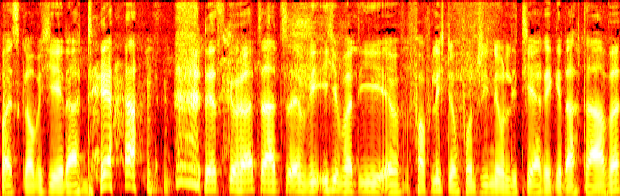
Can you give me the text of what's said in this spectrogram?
weiß, glaube ich, jeder, der es gehört hat, wie ich über die Verpflichtung von Gino Litieri gedacht habe.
